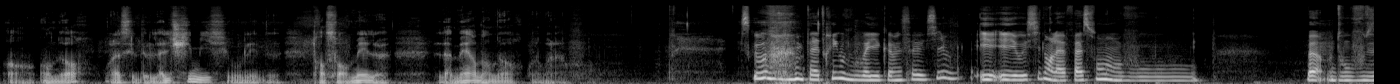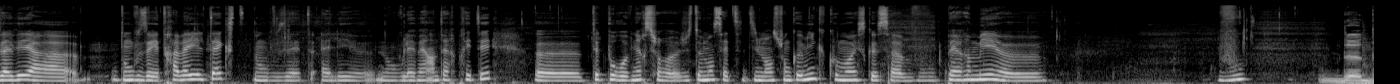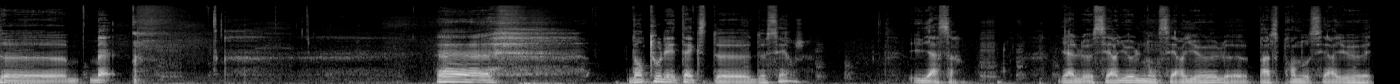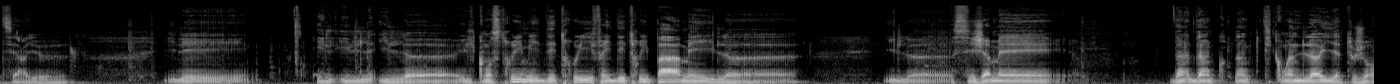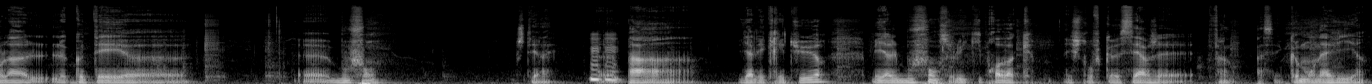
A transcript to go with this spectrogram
en, or. Voilà, c'est de l'alchimie, si vous voulez, de transformer le, la merde en or. Quoi, voilà. Est-ce que vous, Patrick, vous voyez comme ça aussi et, et, aussi dans la façon dont vous ben, dont vous avez à, vous avez travaillé le texte, dont vous êtes allé, euh, vous l'avez interprété. Euh, peut-être pour revenir sur euh, justement cette dimension comique, comment est-ce que ça vous permet, vous, de, de ben, dans tous les textes de, Serge, il y a ça. Il y a le sérieux, le non sérieux, le pas se prendre au sérieux, être sérieux il est il, il, euh, il, construit mais il détruit. Enfin il détruit pas mais il euh, il euh, c'est jamais d'un petit coin de l'œil il y a toujours là le côté bouffon je dirais. Pas il y a l'écriture mais il y a le bouffon celui qui provoque. Et je trouve que Serge enfin c'est comme mon avis hein.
